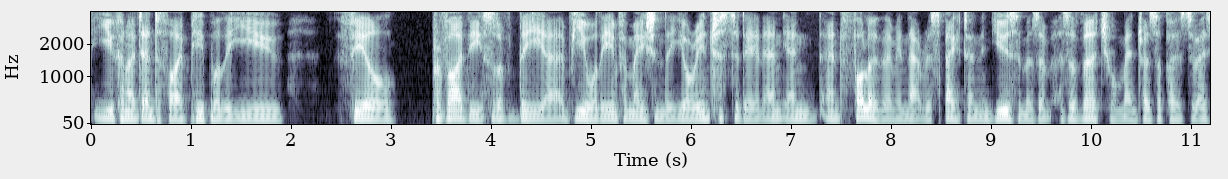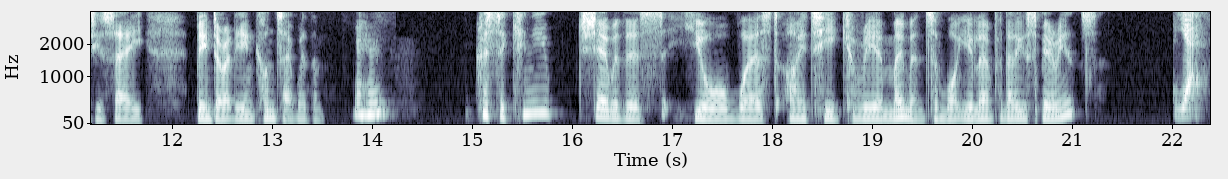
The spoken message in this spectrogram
you can identify people that you feel provide the sort of the uh, view or the information that you're interested in and, and and follow them in that respect and use them as a, as a virtual mentor as opposed to as you say being directly in contact with them mm-hmm. krista can you share with us your worst IT career moment and what you learned from that experience? Yes.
